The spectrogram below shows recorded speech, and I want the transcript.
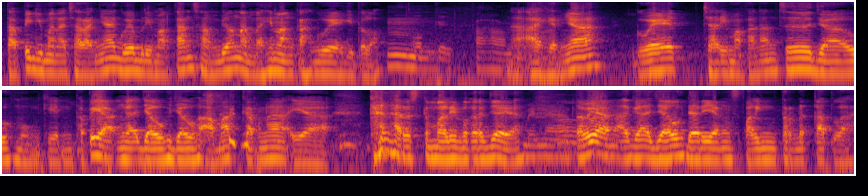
tapi gimana caranya gue beli makan sambil nambahin langkah gue gitu loh Hmm, Oke. paham. Nah akhirnya gue cari makanan sejauh mungkin. Tapi ya nggak jauh-jauh amat karena ya kan harus kembali bekerja ya. Benar. Tapi yang agak jauh dari yang paling terdekat lah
